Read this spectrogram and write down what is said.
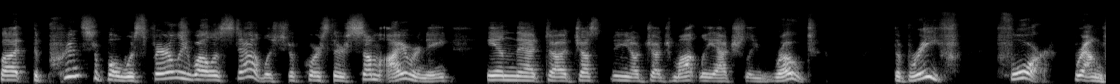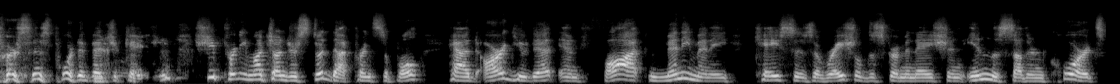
but the principle was fairly well established. Of course, there's some irony in that uh, just, you know, Judge Motley actually wrote the brief for Brown versus Board of Education. She pretty much understood that principle had argued it and fought many, many cases of racial discrimination in the Southern courts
